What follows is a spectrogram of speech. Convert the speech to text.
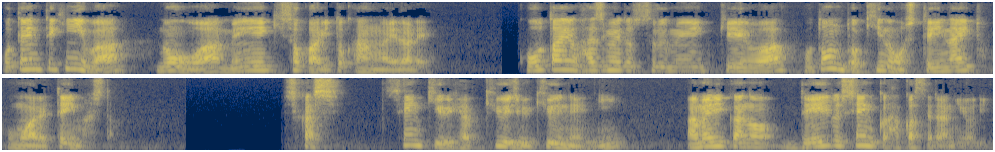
古典的には脳は免疫疎開と考えられ、 抗体をはじめとする免疫系はほとんど機能していないと思われていました。しかし、1999年にアメリカのデイル・シェンク博士らにより、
